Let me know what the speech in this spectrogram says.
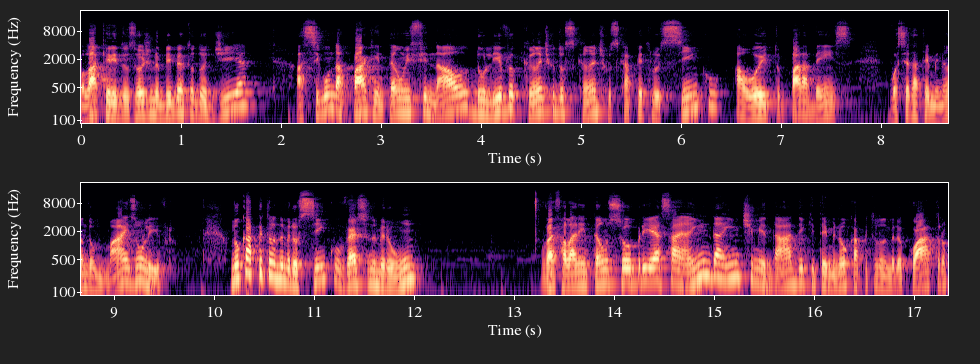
Olá, queridos. Hoje no Bíblia Todo Dia, a segunda parte, então, e final do livro Cântico dos Cânticos, capítulos 5 a 8. Parabéns! Você está terminando mais um livro. No capítulo número 5, verso número 1, vai falar então sobre essa ainda intimidade que terminou o capítulo número 4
